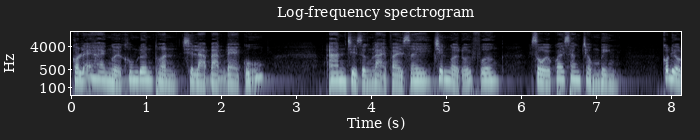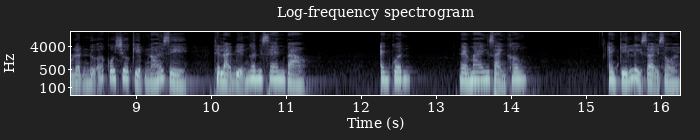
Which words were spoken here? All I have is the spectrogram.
Có lẽ hai người không đơn thuần, Chỉ là bạn bè cũ. An chỉ dừng lại vài giây trên người đối phương, Rồi quay sang chồng mình. Có điều lần nữa cô chưa kịp nói gì, Thì lại bị Ngân xen vào. Anh Quân, Ngày mai anh rảnh không? Anh kín lịch dậy rồi.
